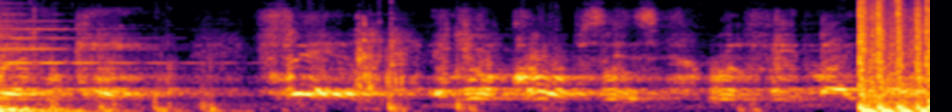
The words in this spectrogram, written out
where you came. Fail, and your corpses will feed my demons.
